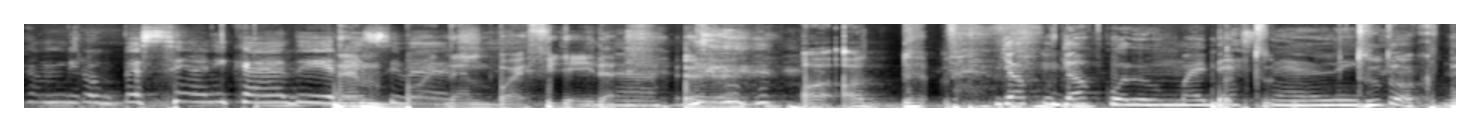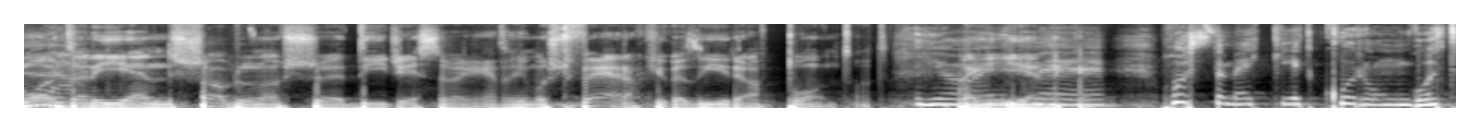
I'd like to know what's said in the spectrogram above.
nem bírok beszélni, KD, Nem szíves. baj, nem baj, figyelj ide. Ö, a, a, Gyak, gyakorlunk majd beszélni. Tudok mondani La. ilyen sablonos DJ szövegeket, hogy most felrakjuk az íra a pontot. Jaj, meg ne. Hoztam egy-két korongot.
